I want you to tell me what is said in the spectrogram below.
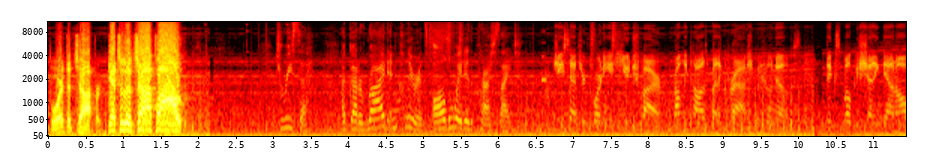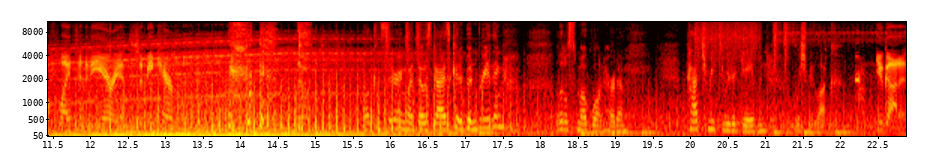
Board the chopper. Get to the chopper! Teresa, I've got a ride and clearance all the way to the crash site. GSAT's reporting a huge fire, probably caused by the crash, but who knows. Thick smoke is shutting down all flights into the area, so be careful. well, considering what those guys could have been breathing, a little smoke won't hurt them. Patch me through to Gabe and wish me luck. You got it.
